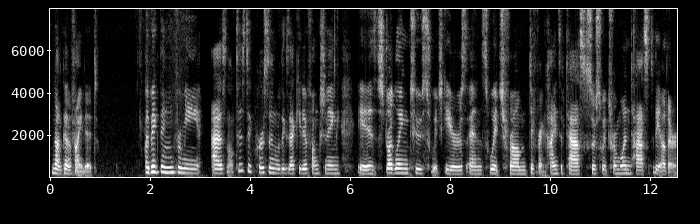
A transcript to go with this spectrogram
not going to find it. A big thing for me as an autistic person with executive functioning is struggling to switch gears and switch from different kinds of tasks or switch from one task to the other.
